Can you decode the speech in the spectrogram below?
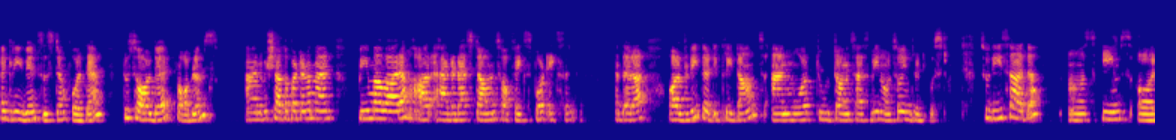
a grievance system for them to solve their problems and Vishakhapatnam and Bhimavaram are added as towns of export excellence. And there are already 33 towns and more two towns has been also introduced. So these are the uh, schemes or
